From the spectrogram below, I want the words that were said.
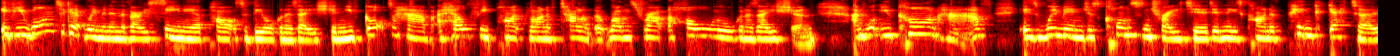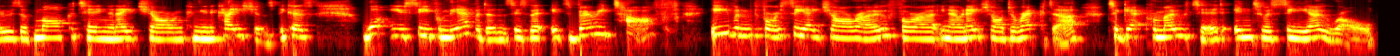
if you want to get women in the very senior parts of the organization, you've got to have a healthy pipeline of talent that runs throughout the whole organization. And what you can't have is women just concentrated in these kind of pink ghettos of marketing and HR and communications. Because what you see from the evidence is that it's very tough, even for a CHRO, for a, you know, an HR director to get promoted into a CEO role.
